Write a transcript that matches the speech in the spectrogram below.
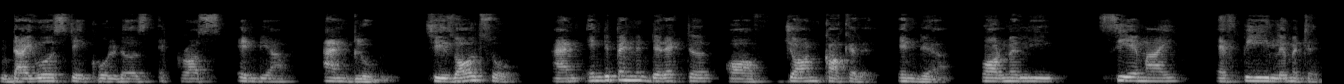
to diverse stakeholders across India and globally. She is also an independent director of John Cockerill India, formerly CMI FPE Limited,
